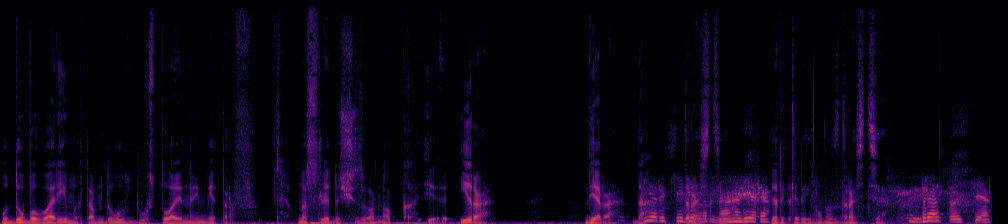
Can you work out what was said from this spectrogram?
удобоваримых там, двух-двух с половиной метров. У нас следующий звонок. Ира? Вера, да. Вера Кирилловна, Вера. Вера Кирилловна, здрасте. Здравствуйте.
